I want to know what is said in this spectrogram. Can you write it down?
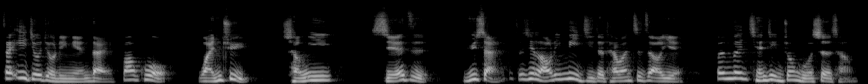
在一九九零年代，包括玩具、成衣、鞋子、雨伞这些劳力密集的台湾制造业，纷纷前进中国市场，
